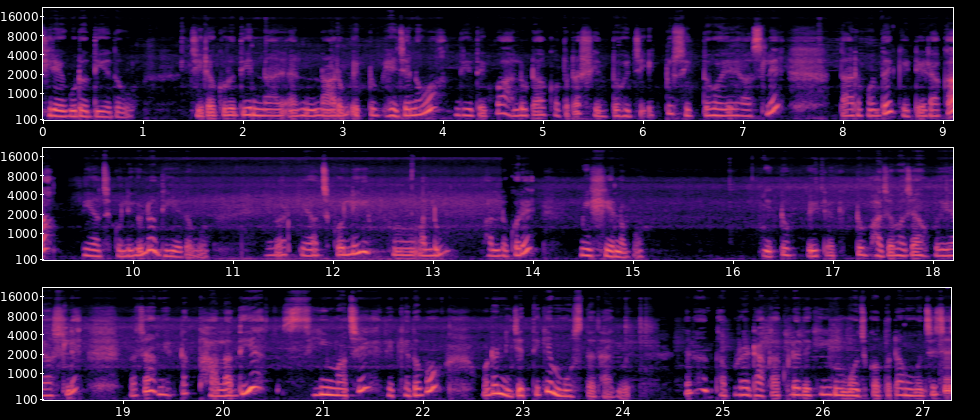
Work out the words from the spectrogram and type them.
জিরে গুঁড়ো দিয়ে দেবো। জিরা গুঁড়ো দিয়ে নাড়, একটু ভেজে নেব। দিয়ে দেখব আলুটা কতটা সেদ্ধ হয়েছে। একটু সিদ্ধ হয়ে আসলে তার মধ্যে কেটে রাখা পেঁয়াজ কলিগুলো দিয়ে দেবো। এবার পেঁয়াজ কলি আলু ভালো করে মিশিয়ে নেব। একটু, এটা একটু ভাজা ভাজা হয়ে আসলে আচ্ছা আমি একটা থালা দিয়ে সিম আছে রেখে দেবো। ওটা নিজের থেকে মজতে থাকবে। তারপরে ঢাকা খুলে দেখি মোজ কতটা মজেছে।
